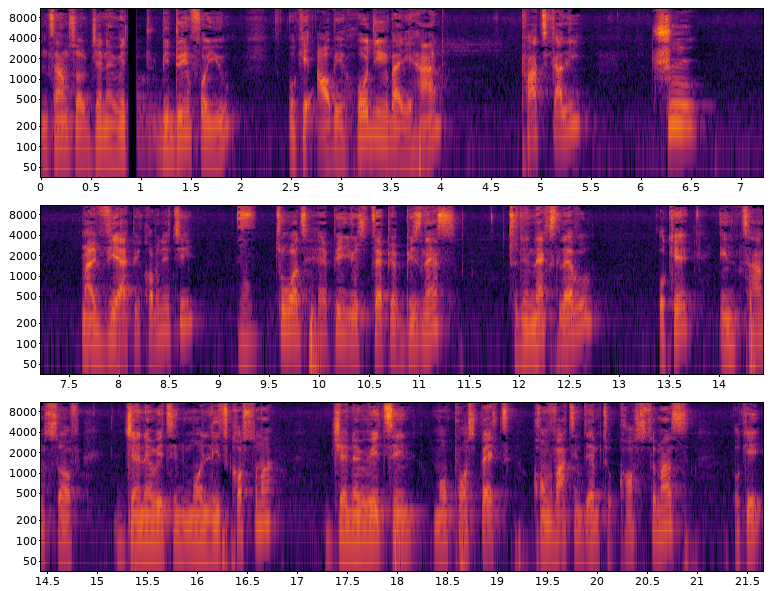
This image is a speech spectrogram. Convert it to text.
in terms of generate be doing for you, okay, I'll be holding you by the hand practically through my VIP community towards helping you step your business to the next level, okay, in terms of generating more leads customer, generating more prospects, converting them to customers, okay,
